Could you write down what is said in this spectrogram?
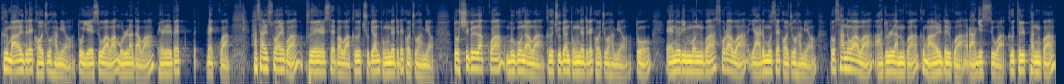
그 마을들에 거주하며 또 예수아와 몰라다와 벨벳 렉과 하살수알과 부엘세바와 그 주변 동네들에 거주하며 또 시글락과 무고나와 그 주변 동네들에 거주하며 또 에느림몬과 소라와 야르뭇에 거주하며 또 사노아와 아둘람과 그 마을들과 라기스와 그 들판과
